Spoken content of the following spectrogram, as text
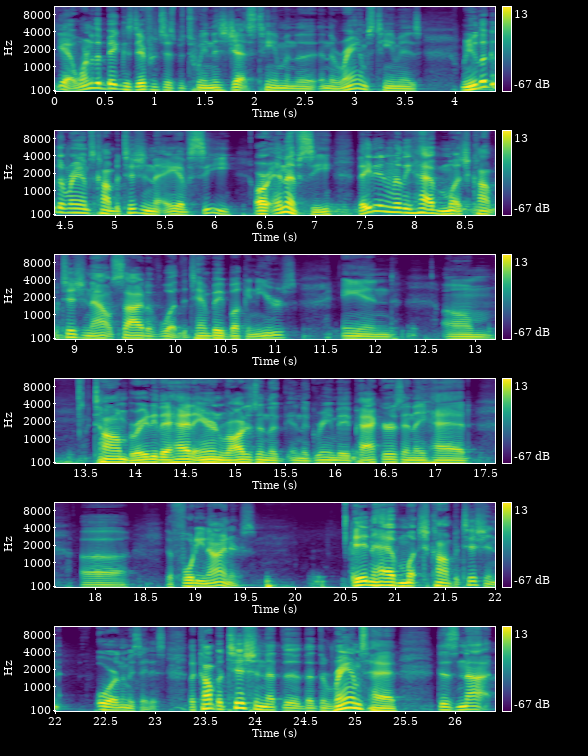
yeah, one of the biggest differences between this Jets team and the and the Rams team is when you look at the Rams competition, the AFC or NFC, they didn't really have much competition outside of what the Tampa Bay Buccaneers and um, Tom Brady. They had Aaron Rodgers in the in the Green Bay Packers, and they had uh, the 49ers. They didn't have much competition, or let me say this: the competition that the that the Rams had does not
